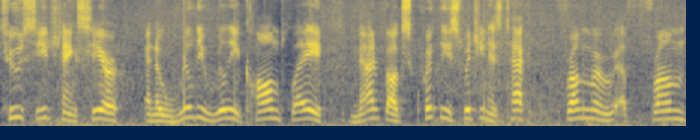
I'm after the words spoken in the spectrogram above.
Two siege tanks here, and a really, really calm play. Madfrog's quickly switching his tech from uh, from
